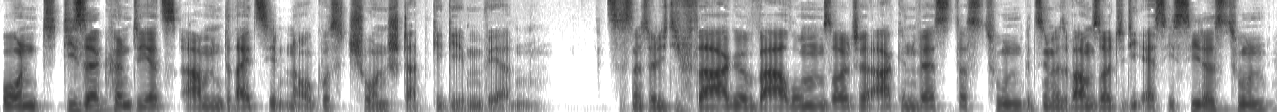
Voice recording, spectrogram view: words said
und dieser könnte jetzt am 13. August schon stattgegeben werden. Jetzt ist natürlich die Frage, warum sollte ARK Invest das tun, beziehungsweise warum sollte die SEC das tun?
